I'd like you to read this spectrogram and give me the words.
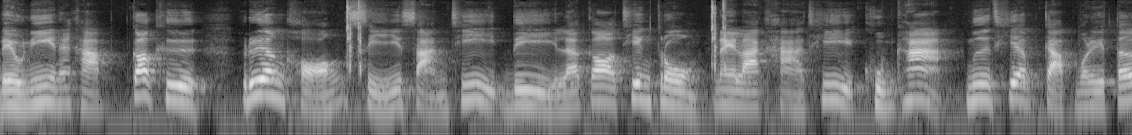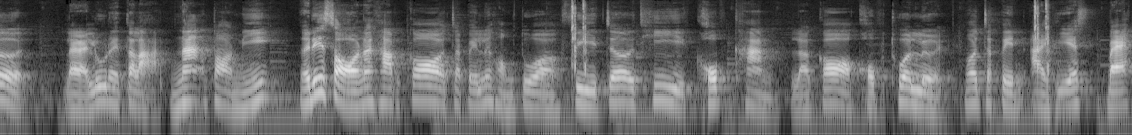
เดลนี้นะครับ ก็คือเรื่องของสีสันที่ดี แล้วก็เที่ยงตรงในราคาที่คุ้มค่าเมื่อเทียบกับมอนิเตอร์ หลาย ๆ รุ่นในตลาดณตอนนี้ในที่2นะครับก็จะเป็นเรื่องของตัวฟีเจอร์ที่ครบคัน แล้วก็ครบถ้วเลยว่าจะเป็น IPS back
